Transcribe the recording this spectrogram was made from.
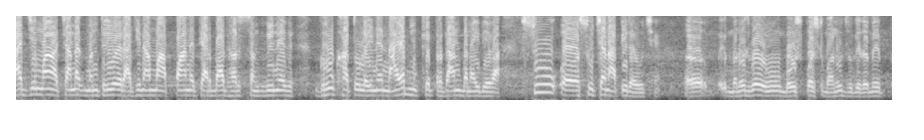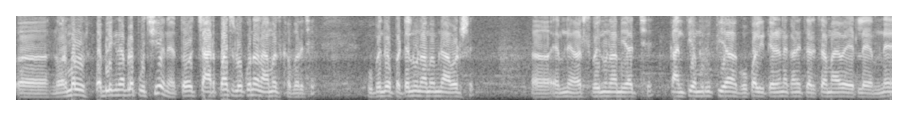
રાજ્યમાં અચાનક મંત્રીઓએ રાજીનામા આપવા અને ત્યારબાદ હર્ષ સંઘવીને ગૃહ ખાતું લઈને નાયબ મુખ્ય પ્રધાન બનાવી દેવા શું સૂચન આપી રહ્યું છે? મનોજભાઈ, હું બહુ સ્પષ્ટ માનું છું કે તમે નોર્મલ પબ્લિકને આપણે પૂછીએ ને, તો ચાર પાંચ લોકોના નામ જ ખબર છે. ભૂપેન્દ્ર પટેલનું નામ એમને આવડશે. એમને હર્ષભાઈનું નામ યાદ છે. કાંતિ અમૃતિયા, ગોપાલ ઇટેરિયાના કારણે ચર્ચામાં આવે એટલે એમને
